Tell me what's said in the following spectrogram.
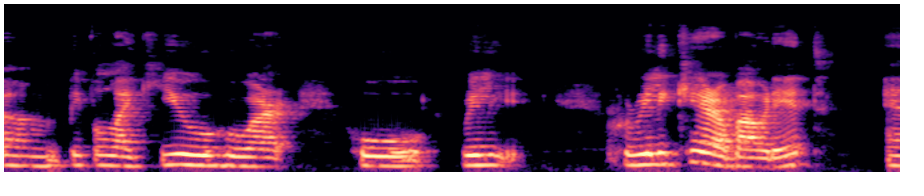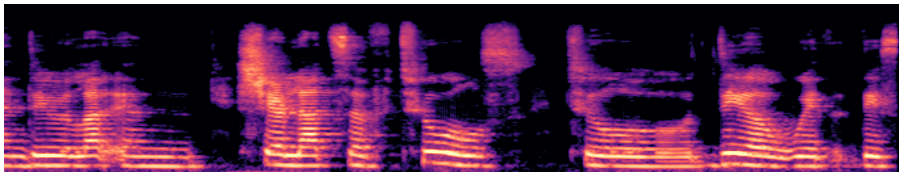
um, people like you who are who really who really care about it and do a lot and share lots of tools to deal with these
